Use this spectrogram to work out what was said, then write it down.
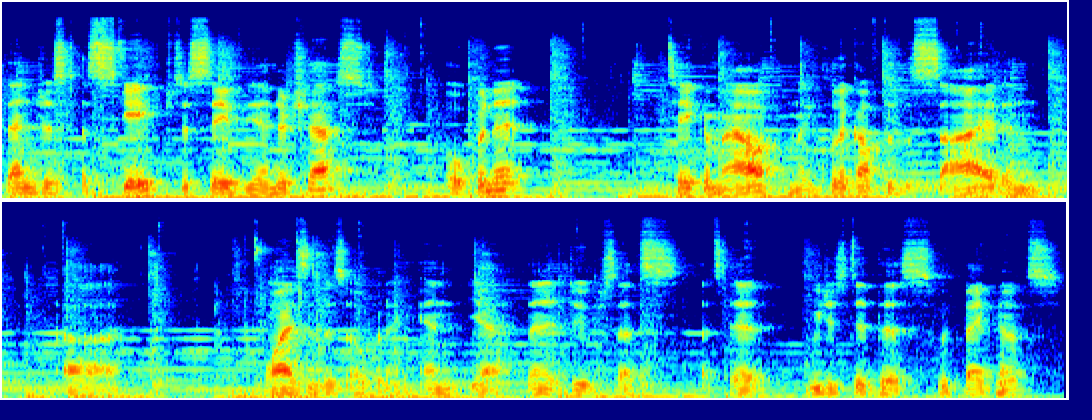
Then just escape to save the ender chest, open it, take them out, and then click off to the side and uh, why isn't this opening? And yeah, then it dupes. That's that's it. We just did this with banknotes.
